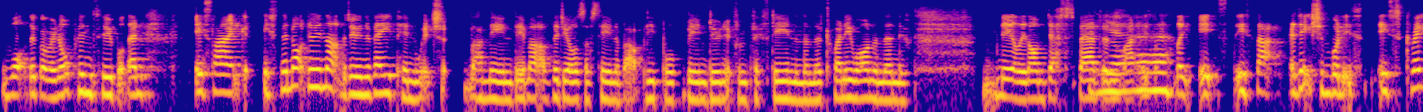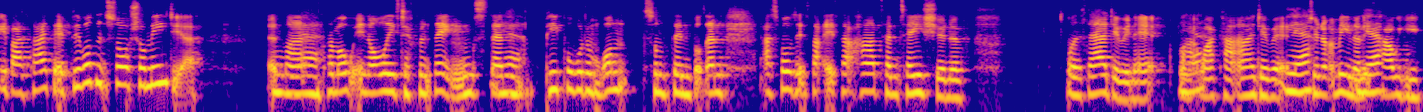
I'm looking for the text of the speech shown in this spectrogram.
what they're going up into. But then it's like if they're not doing that, they're doing the vaping. Which I mean, the amount of videos I've seen about people being doing it from 15 and then they're 21 and then they've nearly on death's bed and like Yeah. it's, like it's it's that addiction but it's it's created by society if there wasn't social media and like Yeah. promoting all these different things then Yeah. people wouldn't want something but then i suppose it's that it's that hard temptation of well if they're doing it like Yeah. why can't i do it Yeah. do you know what i mean and it's how you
